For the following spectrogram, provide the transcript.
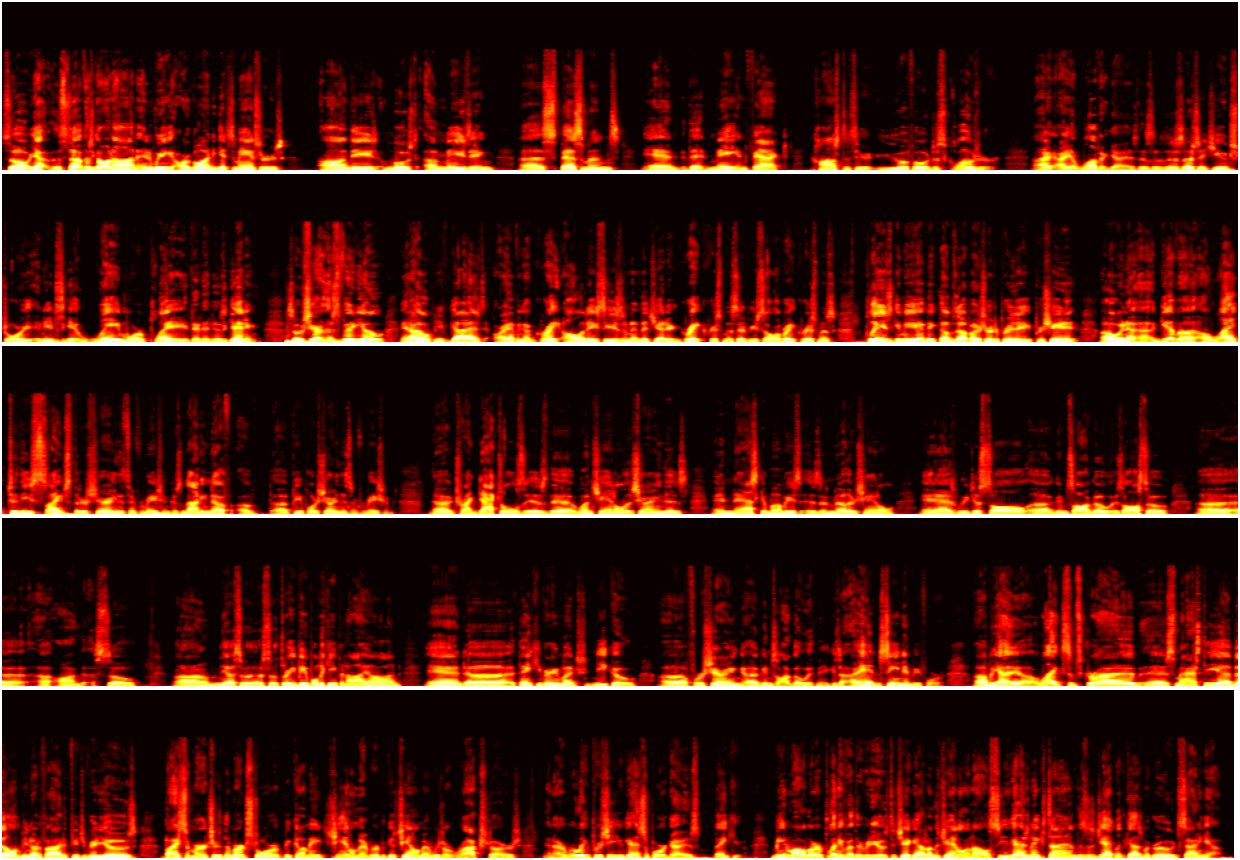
So yeah, the stuff is going on, and we are going to get some answers on these most amazing uh, specimens, and that may in fact constitute UFO disclosure. I, I love it, guys. This is, this is such a huge story. It needs to get way more play than it is getting. So share this video, and I hope you guys are having a great holiday season and that you had a great Christmas. If you celebrate Christmas, please give me a big thumbs up. I sure appreciate it. Oh, and uh, give a, a, like to these sites that are sharing this information because not enough of uh, people are sharing this information. Uh, Tridactyls is the one channel that's sharing this, and Nazca Mummies is another channel. And as we just saw, uh, Gonzago is also uh, uh, on this. So um, yeah, so so three people to keep an eye on, and uh, thank you very much, Nico, uh, for sharing uh, Gonzago with me because I hadn't seen him before. Uh, but yeah, like, subscribe, uh, smash the uh, bell to be notified of future videos. Buy some merch at the merch store. Become a channel member because channel members are rock stars, and I really appreciate you guys' support, guys. Thank you. Meanwhile, there are plenty of other videos to check out on the channel, and I'll see you guys next time. This is Jack with Cosmic Road signing out.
